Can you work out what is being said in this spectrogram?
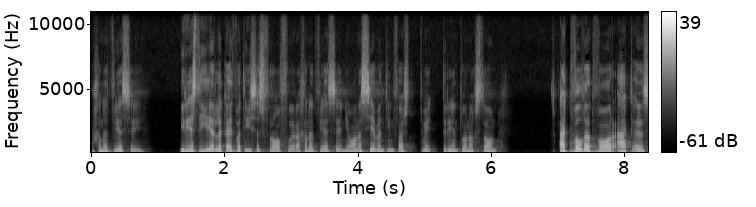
Ek gaan dit weer sê. Hierdie is die heerlikheid wat Jesus vra voor. Ek gaan dit weer sê in Johannes 17 vers 2, 23 staan: Ek wil dat waar ek is,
